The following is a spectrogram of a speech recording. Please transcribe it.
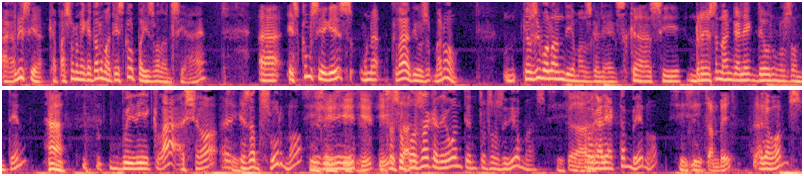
a Galícia, que passa una miqueta el mateix que el País Valencià, eh? Eh és com si hi hagués una... Clar, dius, bueno, què els hi volen dir amb els gallecs? Que si resen en gallec Déu no els entén? Ah, Vull dir, clar, això Sí. sí. és absurd, no? Sí, sí, dir, sí, sí, sí, se suposa que Déu entén tots els idiomes. sí, sí. Clar. El gallec també, no? sí, sí. També. Llavors,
